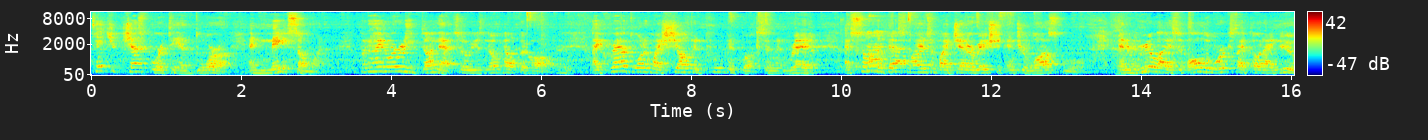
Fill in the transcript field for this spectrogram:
take your chessboard to Andorra and mate someone. But I had already done that, so he was no help at all. I grabbed one of my shelf improvement books and read, I saw the best minds of my generation enter law school and realized that all the works I thought I knew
